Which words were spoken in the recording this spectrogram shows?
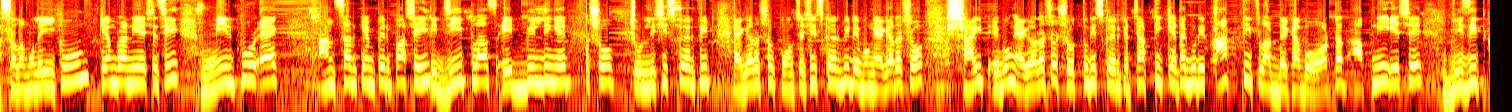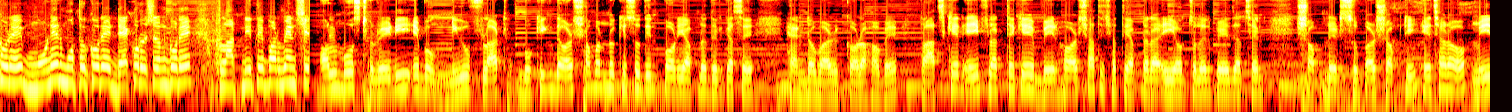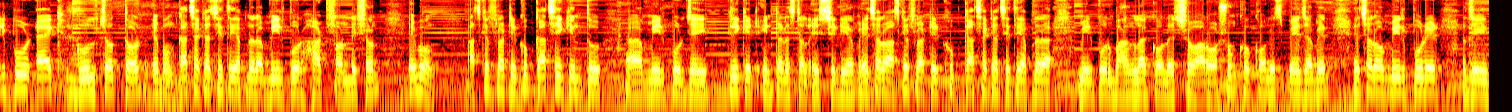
আসসালামু আলাইকুম। ক্যামেরা নিয়ে এসেছি মিরপুর এক আনসার ক্যাম্পের পাশেই জি প্লাস এইট বিল্ডিং এর একশো চল্লিশ স্কোয়ার ফিট এগারোশো পঞ্চাশ স্কোয়ার ফিট এবং এগারোশো ষাট এবং এগারোশো সত্তর স্কোয়ার ফিট চারটি ক্যাটাগরির আটটি ফ্ল্যাট দেখাবো। অর্থাৎ আপনি এসে ভিজিট করে, মনের মতো করে ডেকোরেশন করে ফ্ল্যাট নিতে পারবেন। সে অলমোস্ট রেডি এবং নিউ ফ্ল্যাট বুকিং দেওয়ার সামান্য কিছুদিন পরই আপনাদের কাছে হ্যান্ড করা হবে। তো আজকের এই ফ্ল্যাট থেকে বের হওয়ার সাথে সাথে আপনারা এই অঞ্চলের পেয়ে যাচ্ছেন স্বপ্নের সুপার শপটি। এছাড়াও মিরপুর এক গুল চত্বর এবং কাছাকাছিতে আপনারা মিরপুর হার্ট ফাউন্ডেশন এবং আজকের ফ্ল্যাটের খুব কাছেই কিন্তু মিরপুর যেই ক্রিকেট ইন্টারন্যাশনাল স্টেডিয়াম। এছাড়াও আজকের ফ্ল্যাটের খুব কাছাকাছিতে আপনারা মিরপুর বাংলা কলেজ সহ আরও অসংখ্য কলেজ পেয়ে যাবেন। এছাড়াও মিরপুরের যেই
